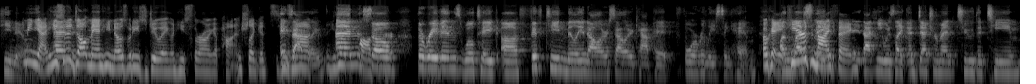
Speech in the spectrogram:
he knew. I mean, yeah, he's an adult man. He knows what he's doing when he's throwing a punch. Like it's he's Exactly. Not, he's not and so the Ravens will take a $15 million salary cap hit for releasing him. okay, here's my thing. that he was like a detriment to the team.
